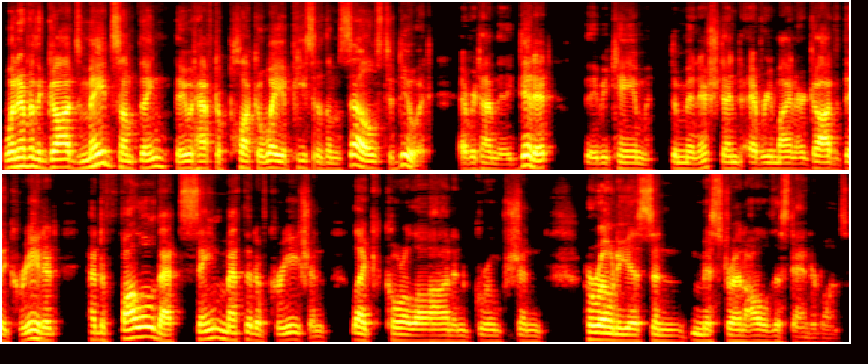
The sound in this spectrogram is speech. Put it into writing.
Whenever the gods made something, they would have to pluck away a piece of themselves to do it. Every time they did it, they became diminished, and every minor god that they created had to follow that same method of creation, like Corellon and Gruumsh and Heironeous and Mystra and all of the standard ones.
